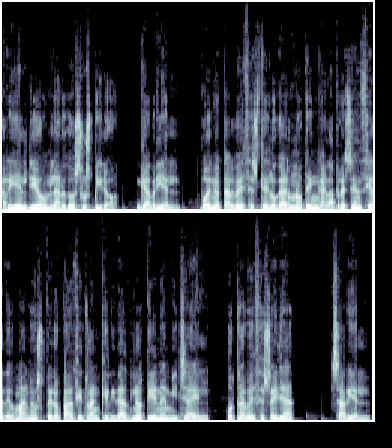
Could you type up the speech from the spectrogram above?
Ariel dio un largo suspiro. Gabriel. Bueno tal vez este lugar no tenga la presencia de humanos pero paz y tranquilidad no tiene Michael. ¿Otra vez es ella? Sariel.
